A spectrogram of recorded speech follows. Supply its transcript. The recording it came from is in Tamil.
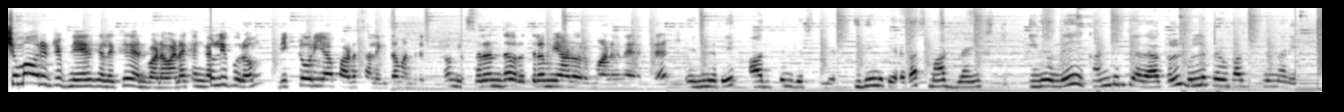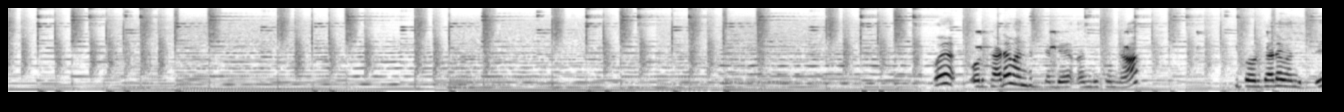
சும்மா ஒரு ட்ரிப் நேர்களுக்கு அன்பான வணக்கங்கள். சொல்லிபுரம் விக்டோரியா பாடசாலைக்கு தான் வந்திருக்கிறோம் மிக சிறந்த ஒரு திறமையான ஒரு மாணவனா இருக்கு. என்னோட பேர் ஆதித்தன் ஜஸ்பியர் இது எங்க பேரக்கா ஸ்மார்ட் பிளைண்ட் ஸ்டிக் இது வந்து கண்டிருக்காத ஆக்கள் வெளில பிரேம பார்த்துட்டு தானே இப்போ ஒரு தடை வந்துட்டு வந்துச்சுன்னா இப்போ ஒரு தடை வந்துட்டு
